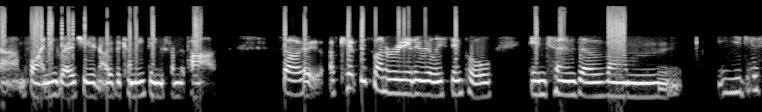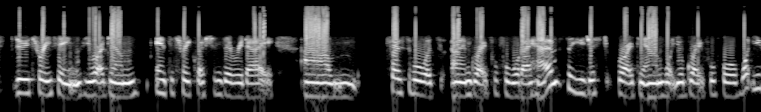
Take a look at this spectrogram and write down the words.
um, finding gratitude and overcoming things from the past. So I've kept this one really, really simple in terms of um, you just do three things. You write down, answer three questions every day. Um, first of all, it's I am grateful for what I have. So you just write down what you're grateful for, what you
